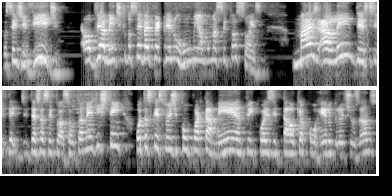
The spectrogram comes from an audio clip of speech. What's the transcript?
você divide, uhum. obviamente que você vai perdendo rumo em algumas situações. Mas, além desse, de, dessa situação também, a gente tem outras questões de comportamento e coisa e tal que ocorreram durante os anos,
